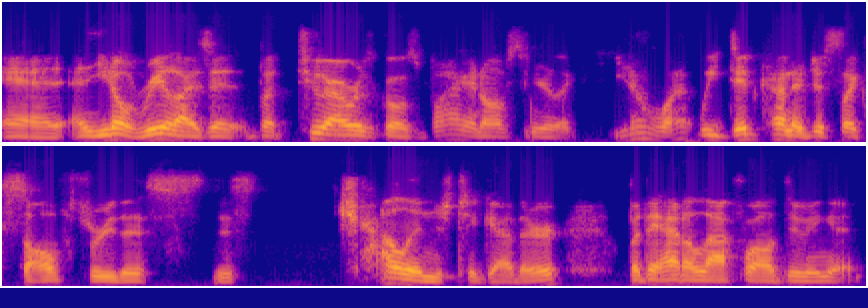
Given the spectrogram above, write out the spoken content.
and and you don't realize it but two hours goes by and all of a sudden you're like you know what? We did kind of just like solve through this this challenge together but they had a laugh while doing it.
